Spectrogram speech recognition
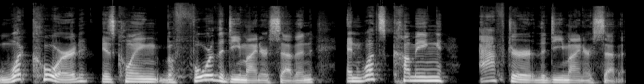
what chord is going before the D minor 7 and what's coming after the D minor 7.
